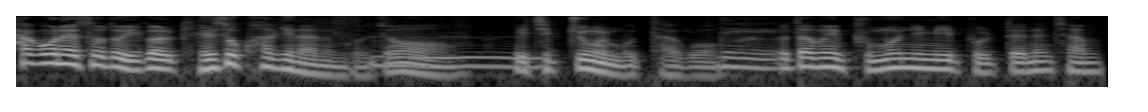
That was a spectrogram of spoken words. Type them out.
학원에서도 이걸 계속 확인하는 거죠. 음. 집중을 못 하고 네. 그러다 보니 부모님이 볼 때는 참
